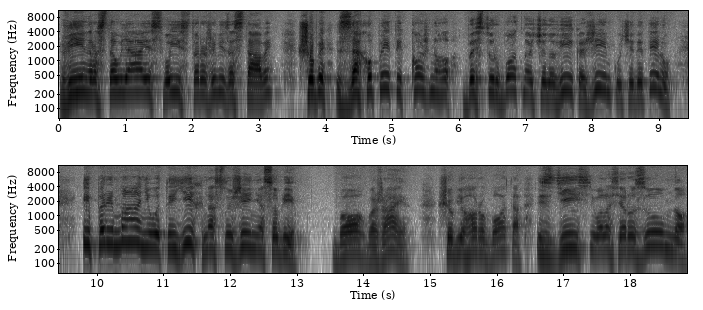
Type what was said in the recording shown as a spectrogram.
Він розставляє свої сторожові застави, щоб захопити кожного безтурботного чоловіка, жінку чи дитину і переманювати їх на служіння собі. Бог бажає, щоб його робота здійснювалася розумно,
